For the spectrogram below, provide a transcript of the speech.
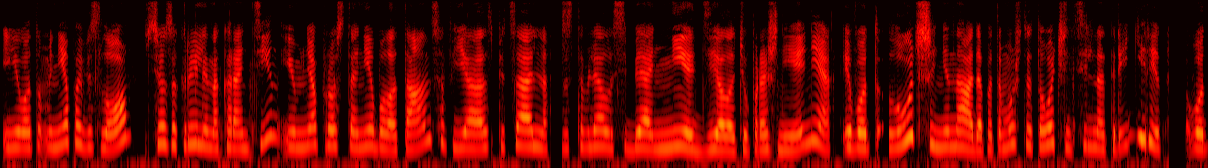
И вот мне повезло, все закрыли на карантин, и у меня просто не было танцев, я специально заставляла себя не делать упражнения, и вот лучше не надо, потому что это очень сильно триггерит. Вот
